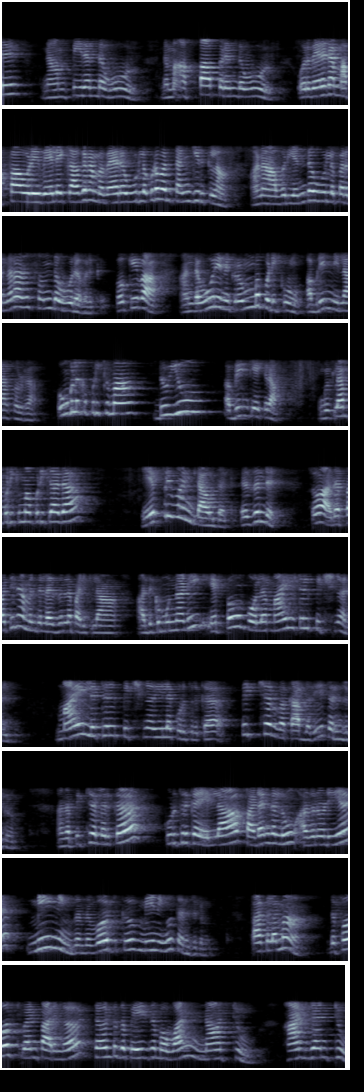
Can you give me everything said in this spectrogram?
நாம் பிறந்த ஊர். நம்ம அப்பா பிறந்த ஊர். ஒருவேளை நம்ம அப்பாவுடைய வேலைக்காக நம்ம வேற ஊரில் கூட வந்து தங்கியிருக்கலாம். ஆனால் அவர் எந்த ஊரில் பிறந்தாரோ அது சொந்த ஊர் அவருக்கு. ஓகேவா அந்த ஊர் எனக்கு ரொம்ப பிடிக்கும் அப்படின்னு நிலா சொல்கிறா உங்களுக்கு பிடிக்குமா? டு யூ அப்படின்னு கேட்குறா உங்களுக்குலாம் பிடிக்குமா பிடிக்காதா? Everyone love that it so அதை பற்றி நம்ம இந்த லெசனில் படிக்கலாம். அதுக்கு முன்னாடி எப்பவும் போல் my little pictionary my little பிக்ஷனரியில் கொடுத்துருக்க பிக்சர் வக்காபுலரியை தெரிஞ்சுக்கணும். அந்த பிக்சரில் இருக்க கொடுத்துருக்க எல்லா படங்களும் அதனுடைய மீனிங்ஸ் அந்த வேர்ட்ஸ்க்கு மீனிங்கும் தெரிஞ்சுக்கணும். பார்க்கலாமா? த ஃபர்ஸ்ட் ஒன் பாருங்க. Turn to the page number one not two hundred and two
